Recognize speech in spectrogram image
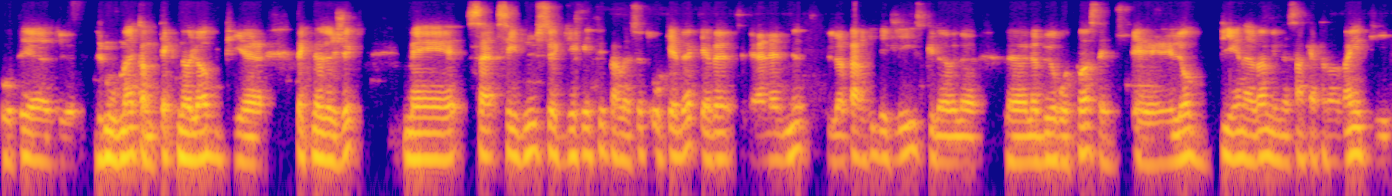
côté euh, du, mouvement comme euh, technologique, mais ça c'est venu se greffer par la suite. Au Québec, il y avait à la limite le parvis d'église puis le, bureau de poste est, là bien avant 1980, puis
